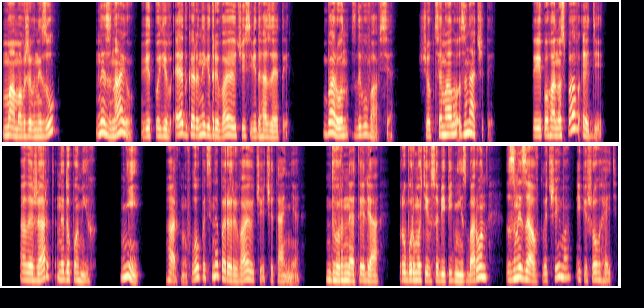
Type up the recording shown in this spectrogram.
Мама вже внизу? Не знаю, відповів Едгар, не відриваючись від газети. Барон здивувався. Що б це мало значити? Ти погано спав, Едді? Але жарт не допоміг. Ні, гаркнув хлопець, не перериваючи читання. Дурне теля, пробурмотів собі підніс барон, знизав плечима і пішов геть.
